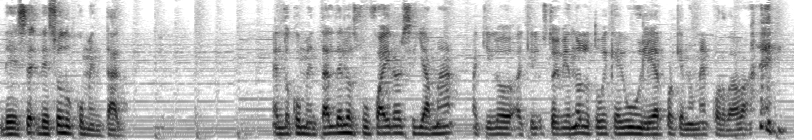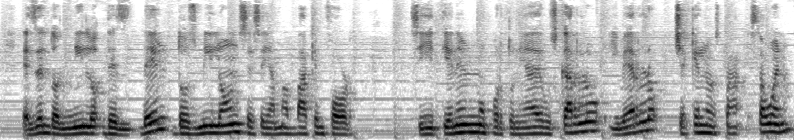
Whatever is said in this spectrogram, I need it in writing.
de ese, de documental. El documental de los Foo Fighters se llama, aquí lo, aquí lo estoy viendo, lo tuve que googlear porque no me acordaba. es del, 2000, desde el 2011, se llama Back and Forth. Si tienen oportunidad de buscarlo y verlo, chequenlo, está, está bueno.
